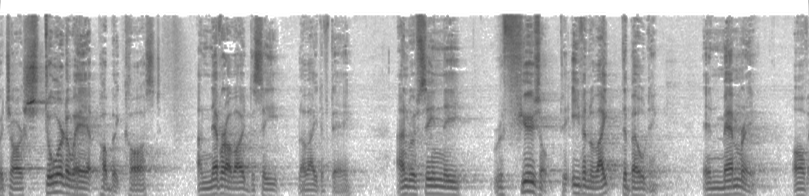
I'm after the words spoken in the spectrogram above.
which are stored away at public cost and never allowed to see the light of day. And we've seen the refusal to even light the building in memory of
